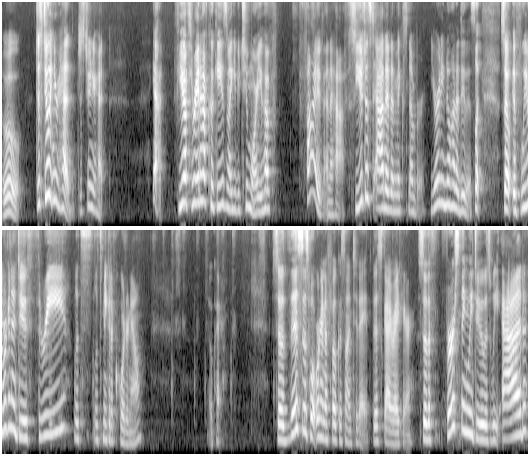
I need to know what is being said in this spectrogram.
Oh, just do it in your head. Just do it in your head. Yeah, if you have three and a half cookies and I give you two more, you have five and a half. So you just added a mixed number. You already know how to do this. Look, so if we were going to do three, let's, let's make it a quarter now. Okay. So this is what we're going to focus on today, this guy right here. So the first thing we do is we add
